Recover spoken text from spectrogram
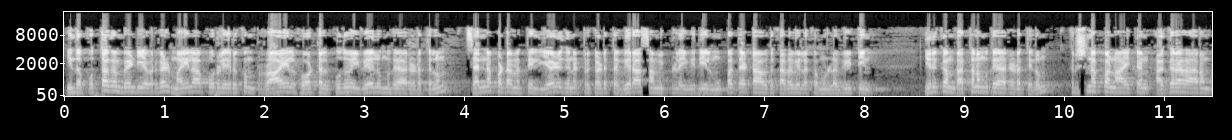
இந்த புத்தகம் வேண்டியவர்கள் மயிலாப்பூரில் இருக்கும் ராயல் ஹோட்டல் புதுவை வேலுமுதையாரிடத்திலும் சென்னப்பட்டணத்தில் ஏழு கிணற்றுக்கு அடுத்த வீராசாமி பிள்ளை வீதியில் முப்பத்தெட்டாவது கதவிலக்கம் உள்ள வீட்டின் இருக்கும் ரத்தனமுதையாரிடத்திலும் கிருஷ்ணப்ப நாயக்கன் அக்ரஹாரம்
